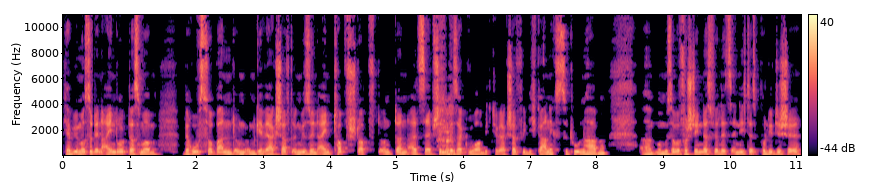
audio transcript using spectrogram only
Ich habe immer so den Eindruck, dass man Berufsverband und, und Gewerkschaft irgendwie so in einen Topf stopft und dann als Selbstständiger sagt, oh, mit Gewerkschaft will ich gar nichts zu tun haben. Ähm, man muss aber verstehen, dass wir letztendlich das politische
